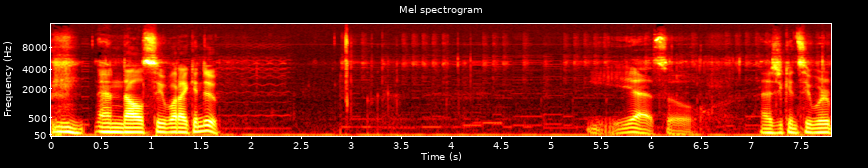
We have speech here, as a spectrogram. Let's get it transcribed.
and I'll see what I can do. Yeah, so as you can see we're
